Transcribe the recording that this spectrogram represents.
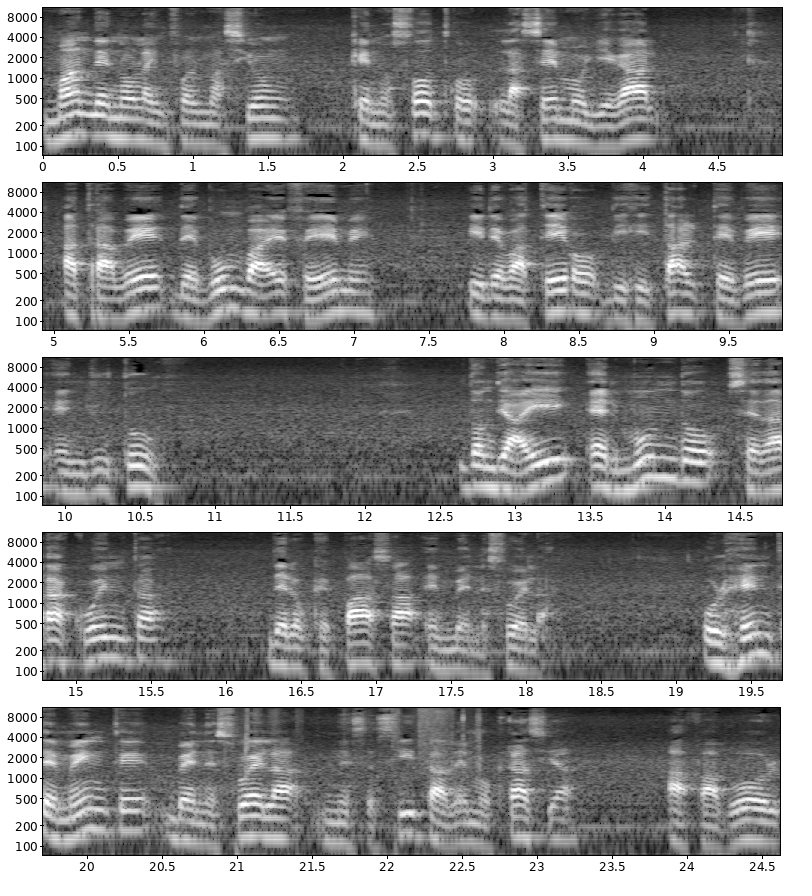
mándenos la información que nosotros la hacemos llegar a través de Bumba FM y de Batero Digital TV en YouTube, donde ahí el mundo se dará cuenta de lo que pasa en Venezuela. Urgentemente Venezuela necesita democracia a favor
